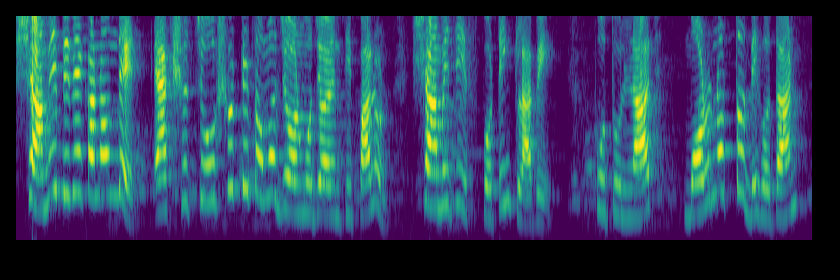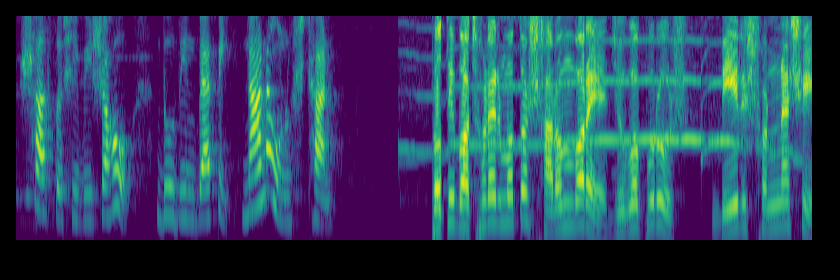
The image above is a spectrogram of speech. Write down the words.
স্বামী বিবেকানন্দের একশো চৌষট্টিতম জন্মজয়ন্তী পালন স্বামীজি স্পোর্টিং ক্লাবে। পুতুল নাচ, মরণোত্তর দেহদান, স্বাস্থ্য শিবির সহ দুদিন ব্যাপী নানা অনুষ্ঠান। প্রতি বছরের মতো সাড়ম্বরে যুগপুরুষ, বীর সন্ন্যাসী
